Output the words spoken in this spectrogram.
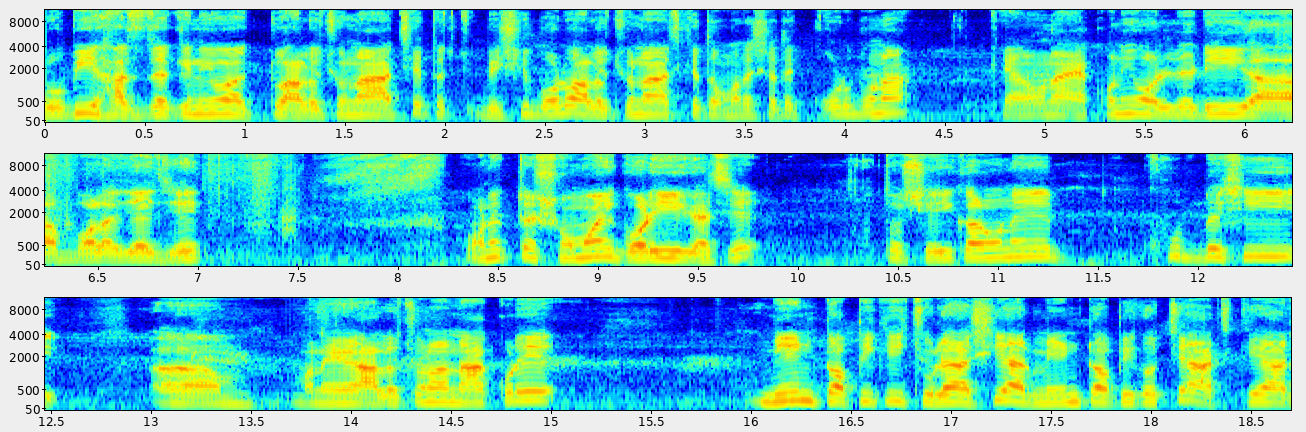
রবি হাসদাকে নিয়েও একটু আলোচনা আছে। তো বেশি বড় আলোচনা আজকে তোমাদের সাথে করব না। কেননা এখনই অলরেডি বলা যায় যে অনেকটা সময় গড়িয়ে গেছে। তো সেই কারণে খুব বেশি মানে আলোচনা না করে মেন টপিকেই চলে আসি। আর মেন টপিক হচ্ছে আজকে আর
